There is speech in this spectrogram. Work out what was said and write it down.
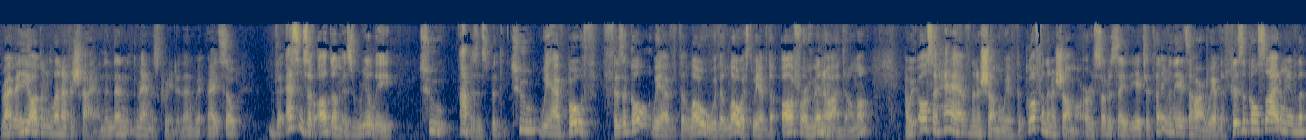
right, Vahi Adam lenefesh and then, then the man is created. Then, right, so the essence of Adam is really two opposites, but the two, we have both physical, we have the low, with the lowest, we have the offer minho Adama, and we also have the neshama. We have the guf and the neshama, or so to say, the Yetzer and the Yetzer We have the physical side and we have the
